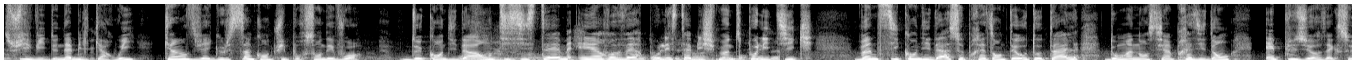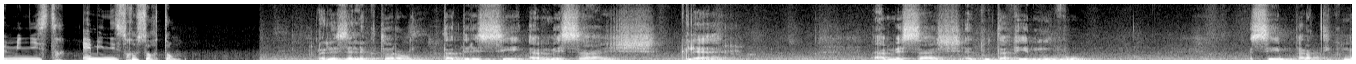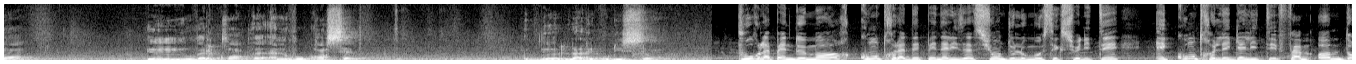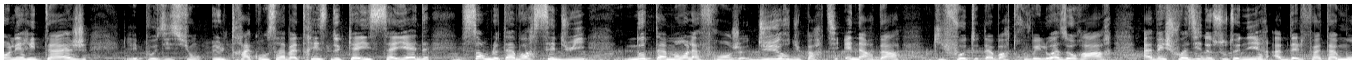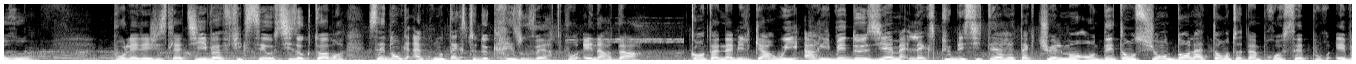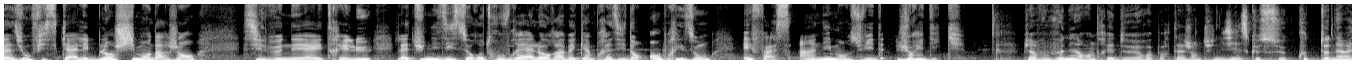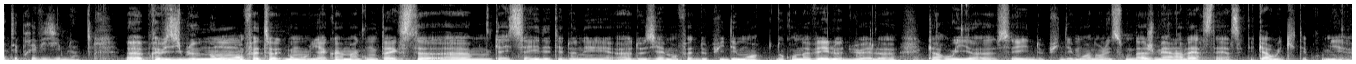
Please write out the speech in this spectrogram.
suivi de Nabil Karoui, 15,58% des voix. Deux candidats anti-système et un revers pour l'establishment politique. 26 candidats se présentaient au total, dont un ancien président et plusieurs ex-ministres et ministres sortants. Les électeurs ont adressé un message clair, un message tout à fait nouveau. C'est pratiquement nouvelle, un nouveau concept de la révolution pour la peine de mort, contre la dépénalisation de l'homosexualité et contre l'égalité femmes-hommes dans l'héritage. Les positions ultra-conservatrices de Kaïs Sayed semblent avoir séduit, notamment la frange dure du parti Enarda, qui, faute d'avoir trouvé l'oiseau rare, avait choisi de soutenir Abdel Fattah Mourou. Pour les législatives, fixées au 6 octobre, c'est donc un contexte de crise ouverte pour Enarda. Quant à Nabil Karoui, arrivé deuxième, l'ex-publicitaire est actuellement en détention dans l'attente d'un procès pour évasion fiscale et blanchiment d'argent. S'il venait à être élu, la Tunisie se retrouverait alors avec un président en prison et face à un immense vide juridique. Pierre, vous venez de rentrer de reportage en Tunisie. Est-ce que ce coup de tonnerre était prévisible? Euh, Prévisible, non. En fait, bon, il y a quand même un contexte. Euh, Saïd était donné euh, deuxième en fait depuis des mois. Donc on avait le duel euh, Karoui Saïd depuis des mois dans les sondages, mais à l'inverse, c'est-à-dire c'était Karoui qui était premier.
